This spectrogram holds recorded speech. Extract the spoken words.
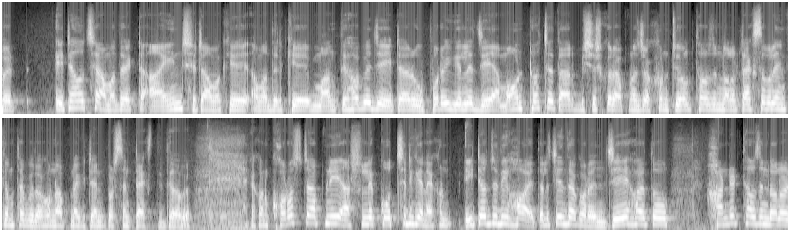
বাট এটা হচ্ছে আমাদের একটা আইন, সেটা আমাকে, আমাদেরকে মানতে হবে যে এটার উপরে গেলে যে অ্যামাউন্ট হচ্ছে তার বিশেষ করে আপনার যখন twelve thousand dollar taxable income থাকবে তখন আপনাকে টেন পার্সেন্ট ট্যাক্স দিতে হবে। এখন খরচটা আপনি আসলে করছেন কেন এখন এইটা যদি হয়, তাহলে চিন্তা করেন যে হয়তো হান্ড্রেড থাউজেন্ড ডলার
